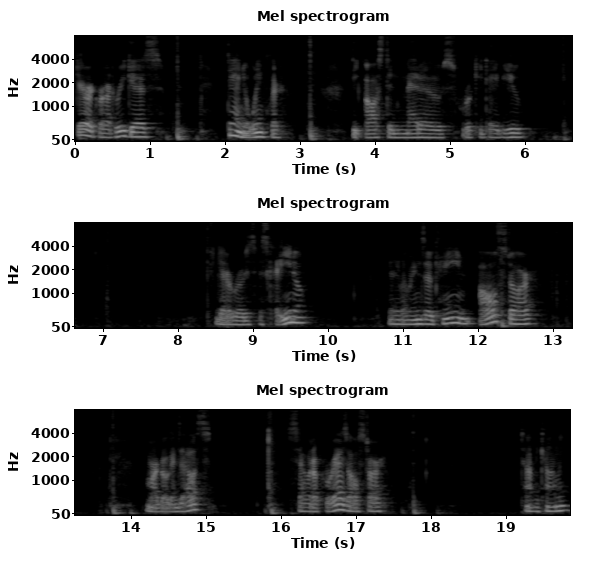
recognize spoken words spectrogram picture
Dereck Rodriguez, Daniel Winkler, the Austin Meadows rookie debut. You got a Arodys Vizcaino, you got a Lorenzo Cain All-Star, Marco Gonzalez, Salvador Perez All-Star, Tommy Kahnle,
